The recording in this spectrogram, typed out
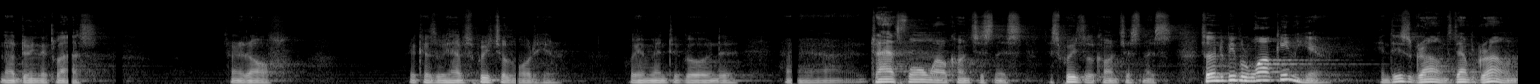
Not doing the class turn it off. Because we have spiritual mode here. We are meant to go and uh, transform our consciousness, the spiritual consciousness. So when the people walk in here, in this ground, damp ground,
